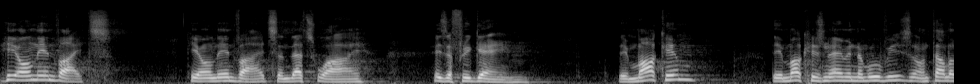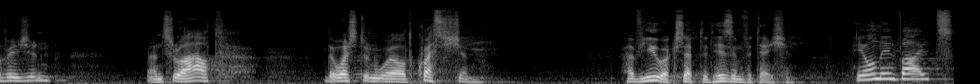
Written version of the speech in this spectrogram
He only invites. He only invites, and that's why he's a free game. They mock him, they mock his name in the movies, on television, and throughout the Western world question Have you accepted his invitation? He only invites.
